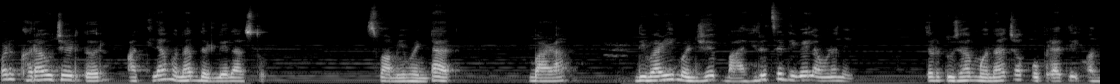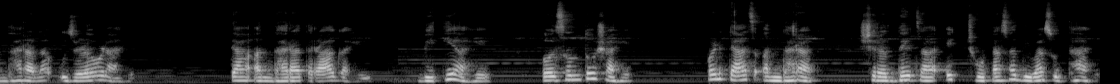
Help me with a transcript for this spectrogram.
पण खरा उजेड तर आतल्या मनात दडलेला असतो. स्वामी म्हणतात बाळा दिवाळी म्हणजे बाहेरचे दिवे लावणं नाही तर तुझ्या मनाच्या कोपऱ्यातील अंधाराला उजळवणं आहे. त्या अंधारात राग आहे भीती आहे असंतोष आहे पण त्याच अंधारात श्रद्धेचा एक छोटासा दिवा सुद्धा आहे.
